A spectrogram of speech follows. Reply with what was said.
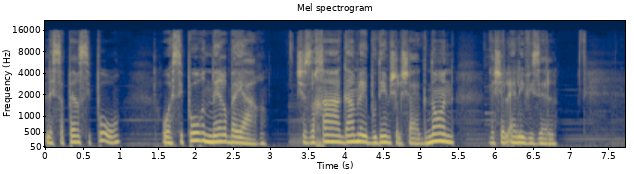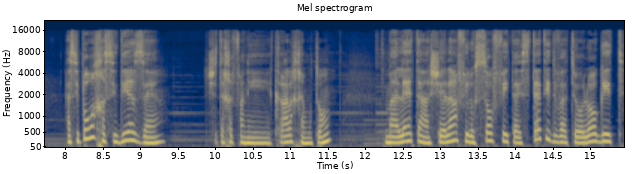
לספר סיפור, הוא הסיפור נר ביער, שזכה גם לעיבודים של ש"י עגנון ושל אלי ויזל. הסיפור החסידי הזה, שתכף אני אקרא לכם אותו, מעלה את השאלה הפילוסופית, האסתטית והתיאולוגית,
